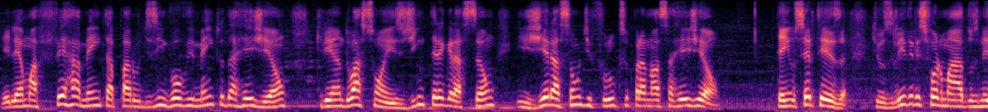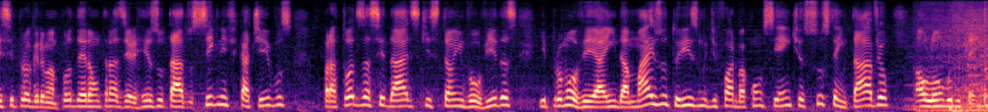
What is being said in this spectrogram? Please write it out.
Ele é uma ferramenta para o desenvolvimento da região, criando ações de integração e geração de fluxo para a nossa região. Tenho certeza que os líderes formados nesse programa poderão trazer resultados significativos para todas as cidades que estão envolvidas e promover ainda mais o turismo de forma consciente e sustentável ao longo do tempo.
